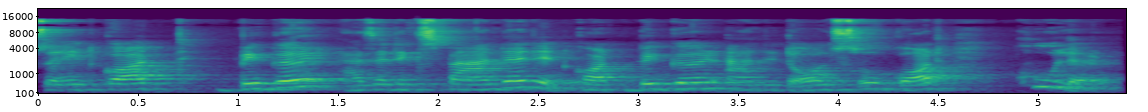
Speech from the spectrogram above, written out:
So it got bigger as it expanded, it got bigger and it also got cooler.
